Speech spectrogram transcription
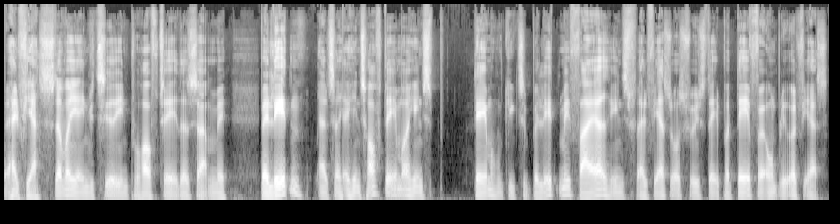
70, der var jeg inviteret ind på hofteateret sammen med balletten, altså hendes hofdamer og hendes damer, hun gik til ballet med, fejrede hendes 70-års fødselsdag på dage før hun blev 70.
